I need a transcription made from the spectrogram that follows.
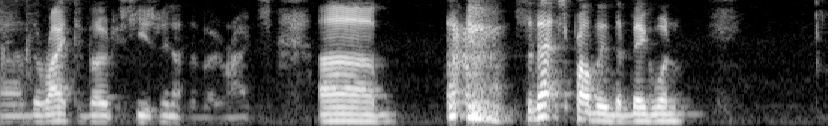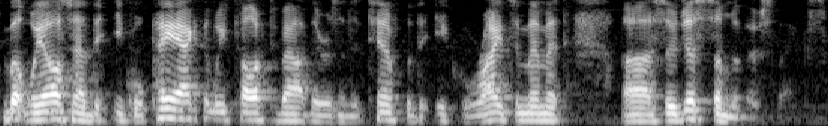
uh, the right to vote. Excuse me, not the voting rights. Um, so that's probably the big one. But we also have the Equal Pay Act that we talked about. There was an attempt with the Equal Rights Amendment. Uh, so just some of those things.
